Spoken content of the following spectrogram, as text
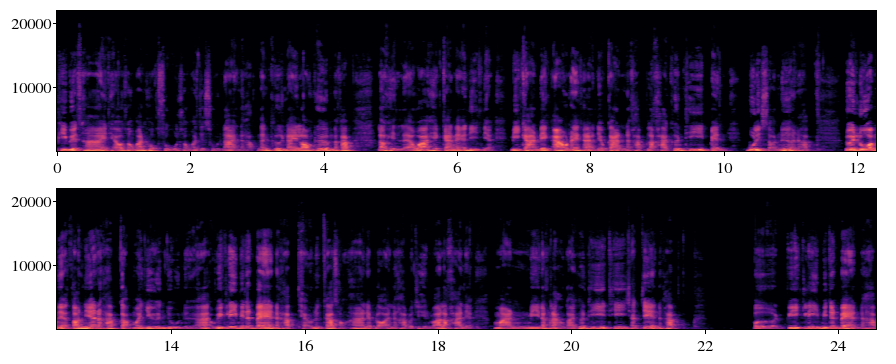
previous high แถว 2060 2070 ได้นะครับ นั่นคือใน long term นะครับ เราเห็นแล้วว่าเหตุการณ์ในอดีตเนี่ยมีการเบรกเอาท์ในขณะเดียวกันนะครับ ราคาเคลื่อนที่เป็น bullish ต่อเนื่องนะครับ โดยรวมเนี่ยตอนนี้นะครับกลับมายืนอยู่เหนือ weekly middle band นะครับแถว 1925 เรียบร้อยนะครับเราจะเห็นว่าราคาเนี่ยมันมีลักษณะของการเคลื่อนที่ที่ชัดเจนนะครับ เปิด weekly middle band นะครับ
